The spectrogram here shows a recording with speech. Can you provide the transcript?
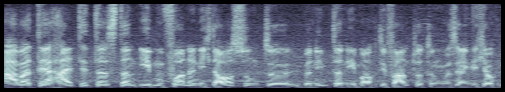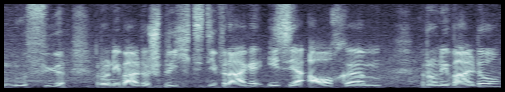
aber der haltet das dann eben vorne nicht aus und äh, übernimmt dann eben auch die Verantwortung, was eigentlich auch nur für Ronivaldo spricht. Die Frage ist ja auch, ähm, Ronivaldo,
